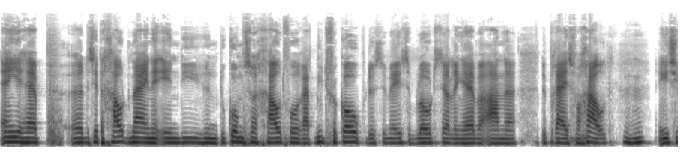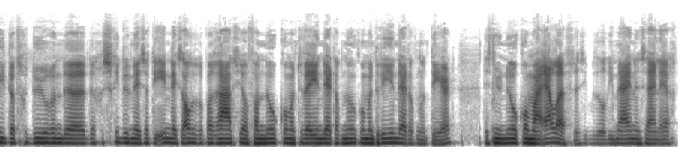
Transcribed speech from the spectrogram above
En je hebt, eh, er zitten goudmijnen in die hun toekomstige goudvoorraad niet verkopen. Dus de meeste blootstelling hebben aan eh, de prijs van goud. Mhm. En je ziet dat gedurende de geschiedenis dat die index altijd op een ratio van 0,32, 0,33 noteert. Het is nu 0,11. Dus ik bedoel, die mijnen zijn echt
